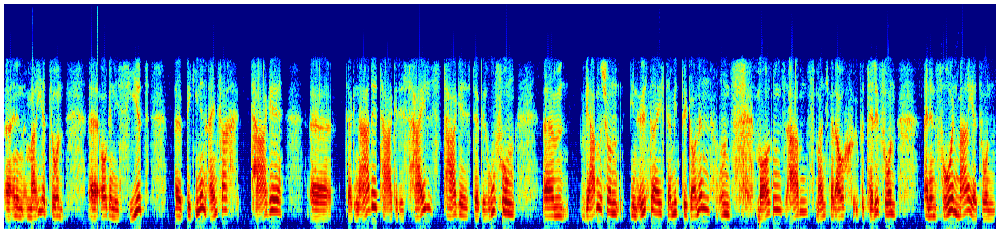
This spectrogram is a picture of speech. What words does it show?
äh, einen Mariathon äh, organisiert, äh, beginnen einfach Tage äh, der Gnade, Tage des Heils, Tage der Berufung. Ähm, wir haben schon in Österreich damit begonnen, uns morgens, abends, manchmal auch über Telefon einen frohen Marathon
